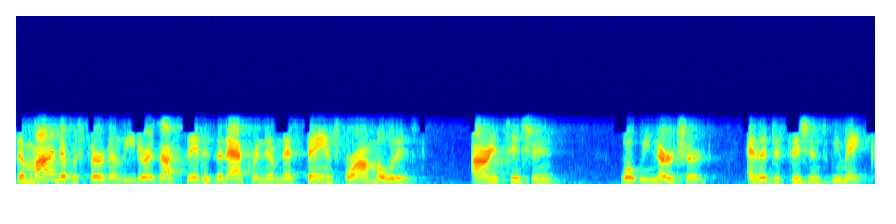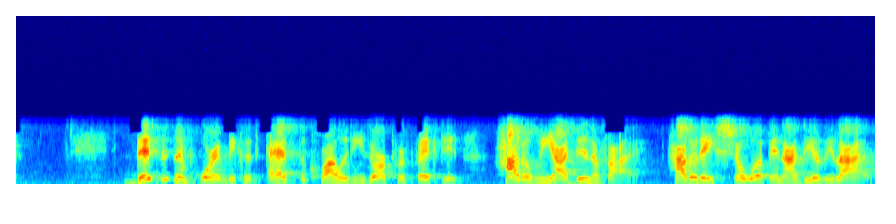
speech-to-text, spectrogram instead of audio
The mind of a servant leader, as I said, is an acronym that stands for our motives, our intention, what we nurture, and the decisions we make. This is important because as the qualities are perfected, how do we identify? How do they show up in our daily lives?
